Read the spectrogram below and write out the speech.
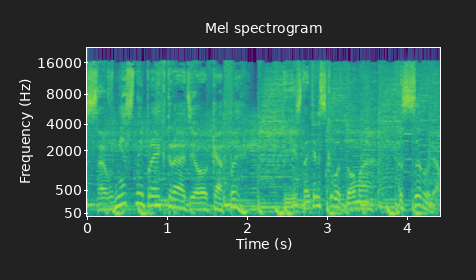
Совместный проект радио КП. Издательского дома «За рулем».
